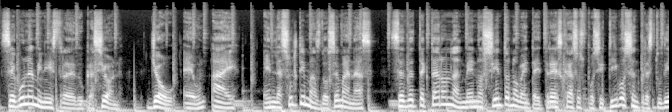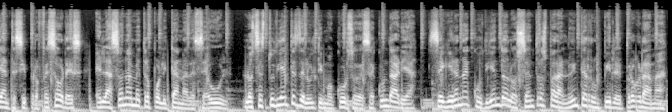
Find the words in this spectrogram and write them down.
Según la ministra de Educación, Joe Eun-ae, en las últimas dos semanas se detectaron al menos 193 casos positivos entre estudiantes y profesores en la zona metropolitana de Seúl. Los estudiantes del último curso de secundaria seguirán acudiendo a los centros para no interrumpir el programa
